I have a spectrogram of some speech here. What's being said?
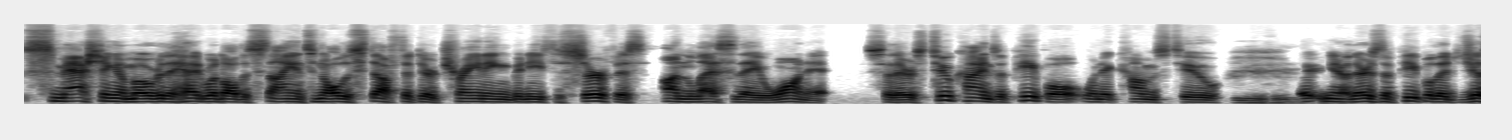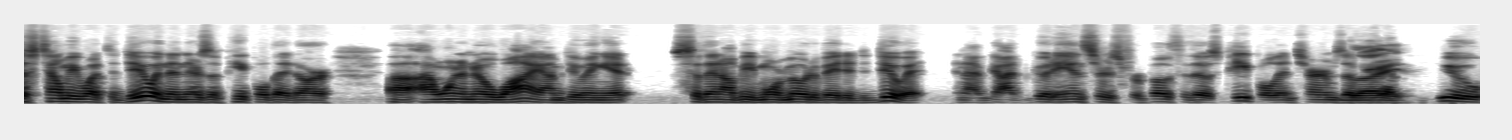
smashing them over the head with all the science and all the stuff that they're training beneath the surface unless they want it. So there's two kinds of people when it comes to, mm-hmm. you know, there's the people that just tell me what to do, and then there's the people that are, uh, I want to know why I'm doing it, so then I'll be more motivated to do it. And I've got good answers for both of those people in terms of right. what to do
